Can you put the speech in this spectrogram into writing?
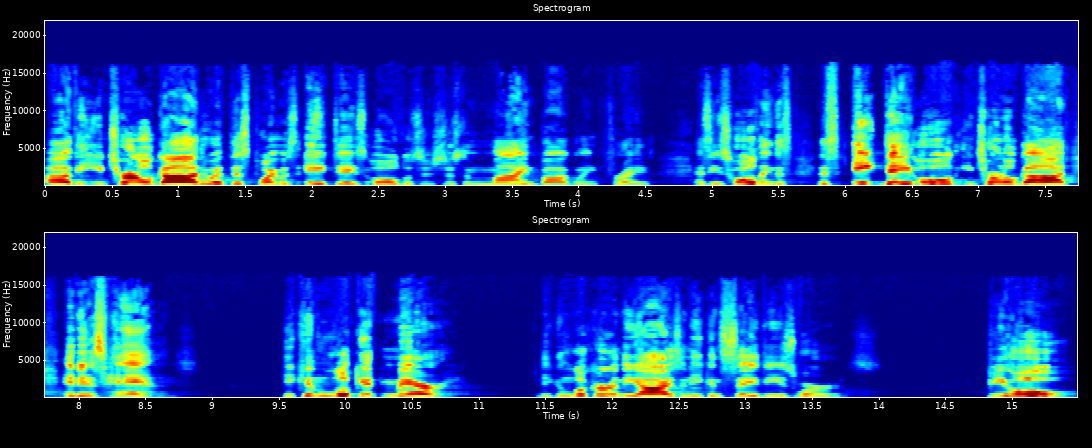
uh, the eternal God, who at this point was eight days old, which is just a mind boggling phrase, as he's holding this, this eight day old eternal God in his hands, he can look at Mary, he can look her in the eyes, and he can say these words Behold,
